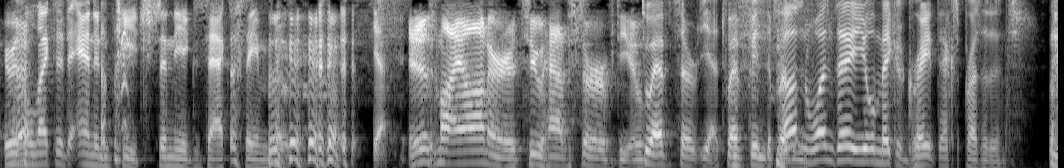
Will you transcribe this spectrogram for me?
He was elected and impeached in the exact same vote. Yes. it is my honor to have served you. To have served, yeah, to have been the Son, president. one day you'll make a great ex-president. and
